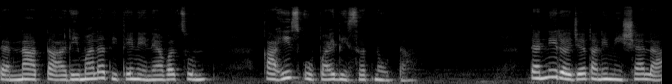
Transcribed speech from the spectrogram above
त्यांना आता रिमाला तिथे नेण्यावाचून काहीच उपाय दिसत नव्हता. त्यांनी रजत आणि निशाला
